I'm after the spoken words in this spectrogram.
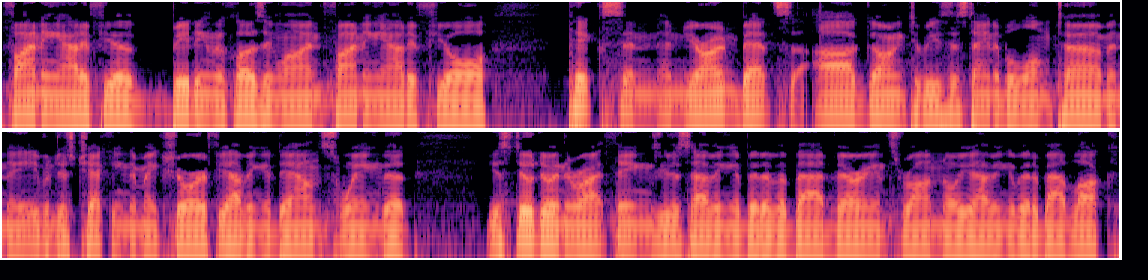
finding out if you're beating the closing line, finding out if your picks and, and your own bets are going to be sustainable long term, and even just checking to make sure if you're having a downswing that you're still doing the right things. You're just having a bit of a bad variance run, or you're having a bit of bad luck.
